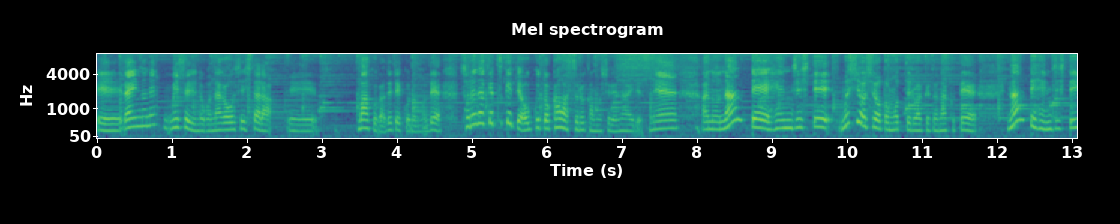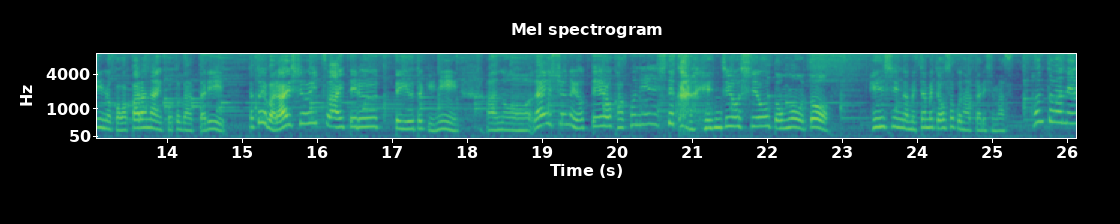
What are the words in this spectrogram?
えー LINE のね、メッセージのとこ長押ししたら、えーマークが出てくるので、それだけつけておくとかはするかもしれないですね。あの、なんて返事して、無視をしようと思ってるわけじゃなくて、なんて返事していいのかわからないことだったり、例えば来週いつ空いてるっていう時に、あの、来週の予定を確認してから返事をしようと思うと、返信がめちゃめちゃ遅くなったりします。本当はね、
